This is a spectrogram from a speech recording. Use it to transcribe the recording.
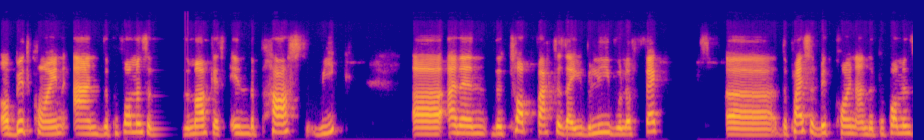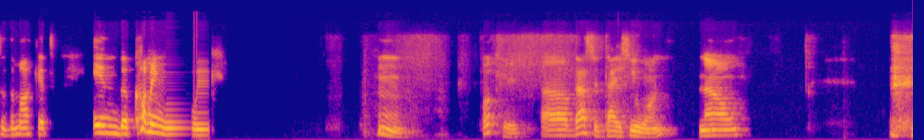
of Bitcoin and the performance of the market in the past week? Uh, and then the top factors that you believe will affect uh, the price of Bitcoin and the performance of the market in the coming week? Hmm. Okay, uh, that's a dicey one. Now,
